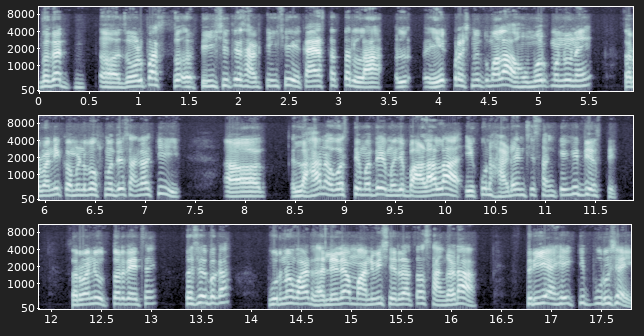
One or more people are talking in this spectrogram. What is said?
बघा जवळपास तीनशे ते साडेतीनशे काय असतात? तर ला एक प्रश्न तुम्हाला होमवर्क म्हणून आहे. सर्वांनी कमेंट बॉक्समध्ये सांगा की लहान अवस्थेमध्ये म्हणजे बाळाला एकूण हाड्यांची संख्या किती असते? सर्वांनी उत्तर द्यायचंय. तसेच बघा पूर्ण वाढ झालेल्या मानवी शरीराचा सांगाडा स्त्री आहे की पुरुष आहे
